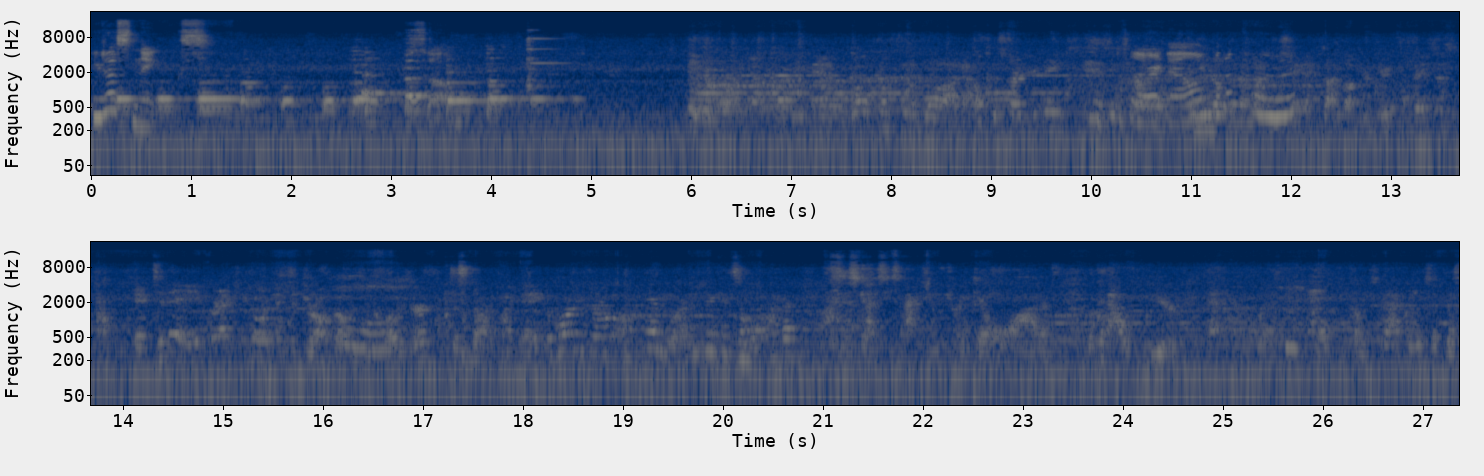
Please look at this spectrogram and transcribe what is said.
he does snakes. So, right now I'm gonna comb it. And today we're actually going into Drogo enclosure to start my day. Good morning, Drogo. Oh, there you are. You drinking some water? Look at this, guys. He's actually drinking water. Look at how weird that animal is. Hope he comes back and looks at this,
